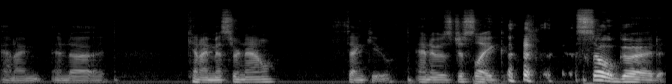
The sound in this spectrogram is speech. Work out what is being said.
and I'm and uh, can I miss her now? Thank you. And it was just like so good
